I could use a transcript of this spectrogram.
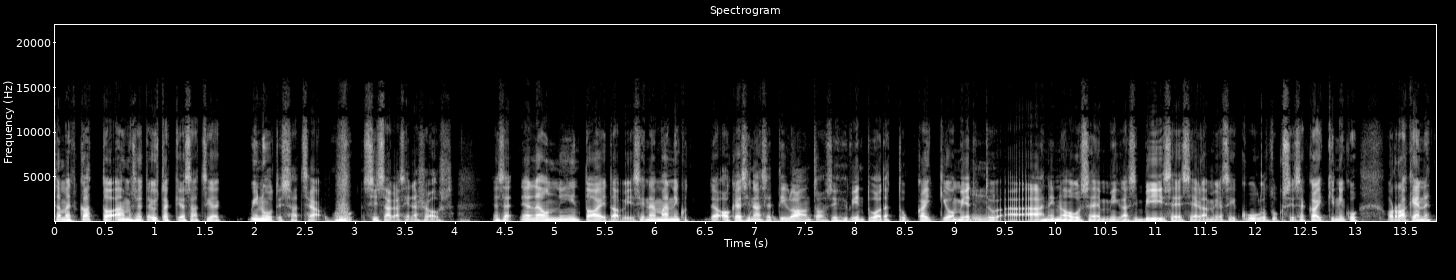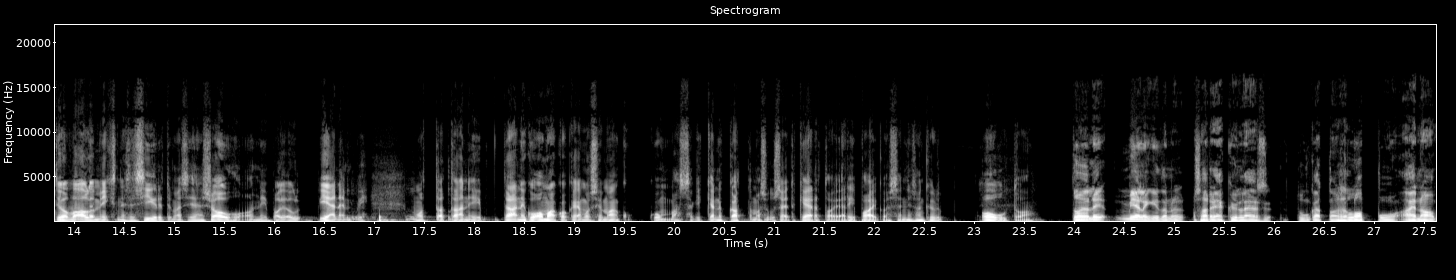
sä menet kattoo MC ja yhtäkkiä sä oot siellä minuutissa oot siellä, uh, sisällä siinä showssa. Ja, se, ja ne on niin taitavia siinä. Mä niin kuin, okei, siinä se tila on tosi hyvin tuotettu, kaikki on mietitty, mm. ääni nousee, millaisia biisejä siellä, millaisia kuulutuksia. Se kaikki niin kuin on rakennettu jo valmiiksi, niin se siirtymä siihen showhun on niin paljon pienempi. Mutta tota, niin, tämä on niin kuin oma kokemus ja mä oon ku- kummassakin käynyt katsomassa useita kertoja eri paikoissa, niin se on kyllä outoa. Toi oli mielenkiintoinen sarja kyllä, ja tuun katsomaan sen loppuun. Ainoa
